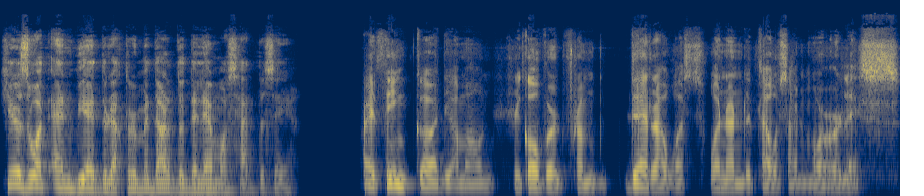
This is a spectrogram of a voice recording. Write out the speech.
Here's what NBI Director Medardo De Lemos had to say. I think uh, the amount recovered from Dera was 100,000 more or less.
